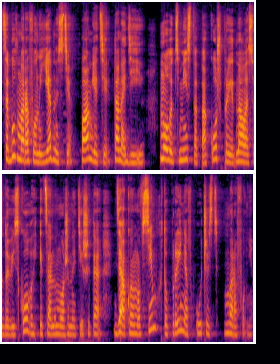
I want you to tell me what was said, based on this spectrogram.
Це був марафон єдності, пам'яті та надії. Молодь міста також приєдналася до військових, і це не може не тішити. Дякуємо всім, хто прийняв участь в марафоні.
